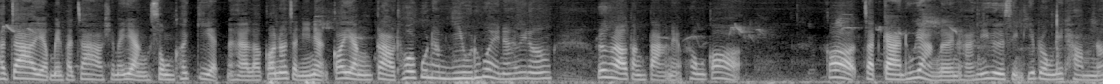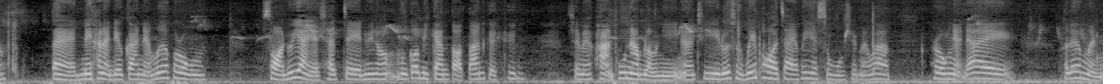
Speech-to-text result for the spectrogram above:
พระเจ้าอย่างเป็นพระเจ้าใช่ไหมอย่างทรงพระเกียรตินะคะแล้วก็นอกจากนี้เนี่ยก็ยังกล่าวโทษผู้นำยิวด้วยนะพี่น้องเรื่องราวต่างๆเนี่ยพระองค์ก็ก็จัดการทุกอย่างเลยนะคะนี่คือสิ่งที่พระองค์ได้ทำเนาะ แต่ในขณะเดียวกันเนี่ยเมื่อพระองค์สอนทุกอย่างอย่างชัดเจนพี่น้องมันก็มีการต่อต้านเกิดขึ้นใช่ไหมผ่านผู้นำเหล่านี้นะที่รู้สึกไม่พอใจพระเยซูใช่ไหมว่าพระองค์เนี่ยได้เขาเรียกเหมือน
